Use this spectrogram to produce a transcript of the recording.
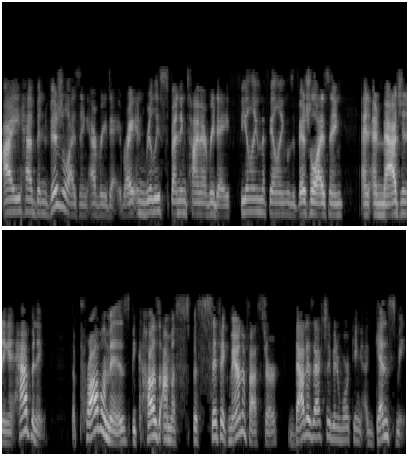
I have been visualizing every day, right? And really spending time every day, feeling the feelings, visualizing and imagining it happening. The problem is because I'm a specific manifester, that has actually been working against me.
